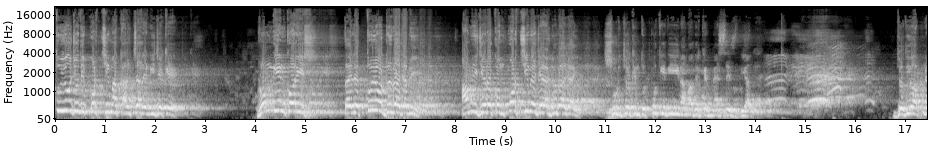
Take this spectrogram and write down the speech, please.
তুইও যদি পশ্চিমা কালচারে নিজেকে রঙিন করিস, তাইলে তুইও ডুবা যাবি। আমি যেরকম পশ্চিমে যা ডুবা যাই, সূর্য কিন্তু প্রতিদিন আমাদেরকে মেসেজ দিয়া দেয়। যদিও আপনি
